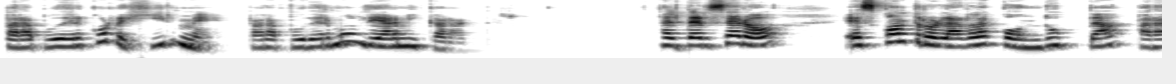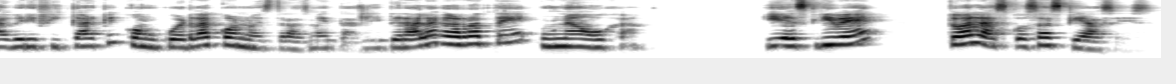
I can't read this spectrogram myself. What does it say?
para poder corregirme, para poder moldear mi carácter. El tercero es controlar la conducta para verificar que concuerda con nuestras metas. Literal, agárrate una hoja y escribe todas las cosas que haces.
